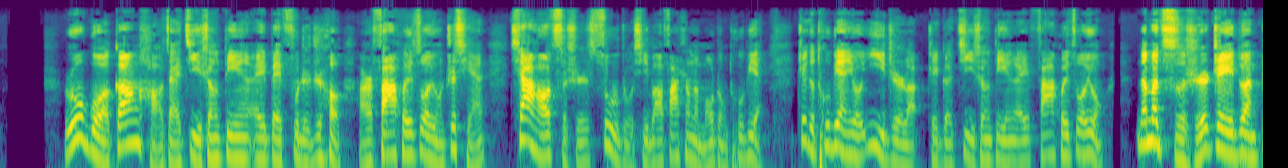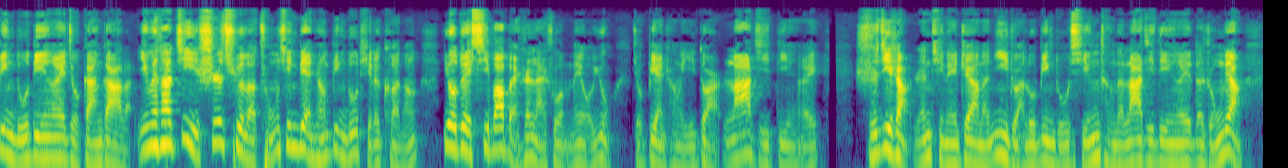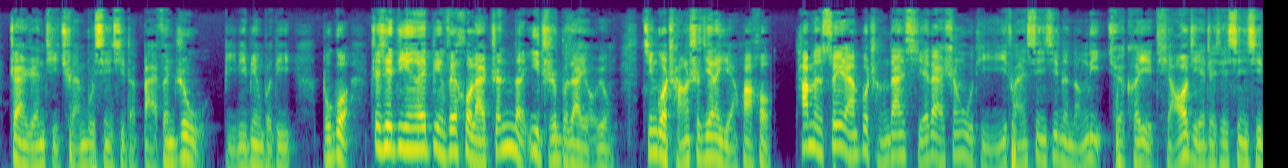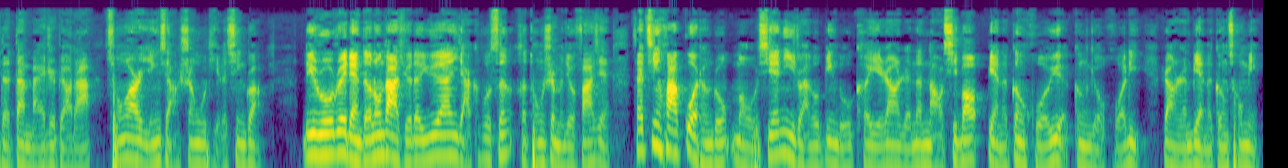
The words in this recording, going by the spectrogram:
如果刚好在寄生 DNA 被复制之后而发挥作用之前，恰好此时宿主细胞发生了某种突变，这个突变又抑制了这个寄生 DNA 发挥作用，那么此时这一段病毒 DNA 就尴尬了，因为它既失去了重新变成病毒体的可能，又对细胞本身来说没有用，就变成了一段垃圾 DNA。实际上，人体内这样的逆转录病毒形成的垃圾 DNA 的容量占人体全部信息的百分之五，比例并不低。不过，这些 DNA 并非后来真的一直不再有用。经过长时间的演化后，它们虽然不承担携带生物体遗传信息的能力，却可以调节这些信息的蛋白质表达，从而影响生物体的性状。例如，瑞典德隆大学的约安·雅克布森和同事们就发现，在进化过程中，某些逆转录病毒可以让人的脑细胞变得更活跃、更有活力，让人变得更聪明。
